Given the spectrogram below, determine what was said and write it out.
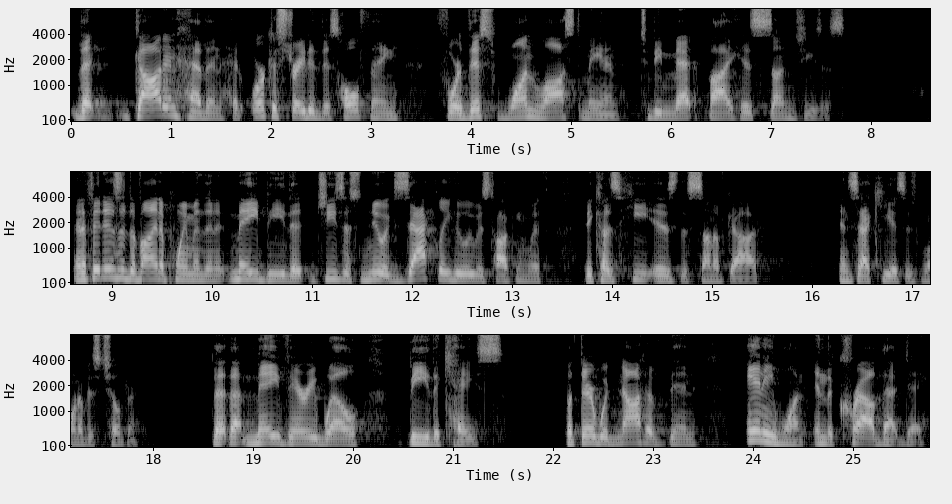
That God in heaven had orchestrated this whole thing for this one lost man to be met by his son Jesus. And if it is a divine appointment, then it may be that Jesus knew exactly who he was talking with because he is the Son of God and Zacchaeus is one of his children. That, that may very well be the case. But there would not have been anyone in the crowd that day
